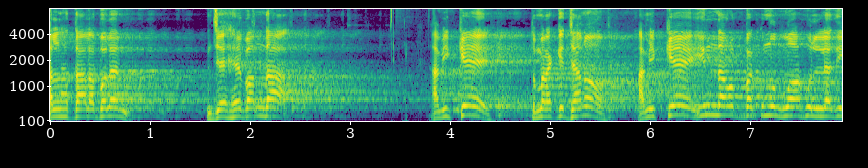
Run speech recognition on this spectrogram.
আল্লাহ তাআলা বলেন, যে হে বান্দা, আমি কে? তোমরা কি জানো? আমি কে? ইন্না রাব্বাকুমুল্লাহুল্লাযী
